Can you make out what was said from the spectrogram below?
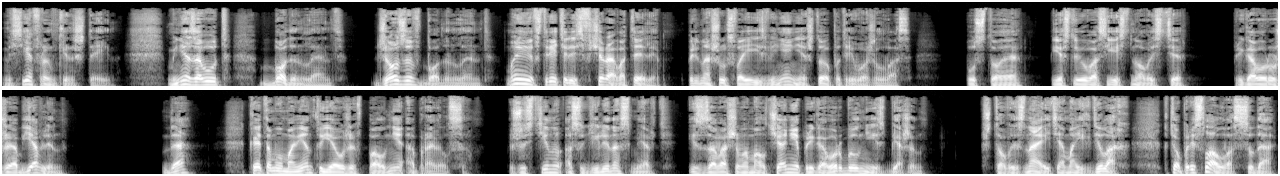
«Месье Франкенштейн, меня зовут Боденленд, Джозеф Боденленд. Мы встретились вчера в отеле. Приношу свои извинения, что потревожил вас». «Пустое. Если у вас есть новости, приговор уже объявлен?» «Да. К этому моменту я уже вполне оправился». Жустину осудили на смерть. Из-за вашего молчания приговор был неизбежен. Что вы знаете о моих делах? Кто прислал вас сюда?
